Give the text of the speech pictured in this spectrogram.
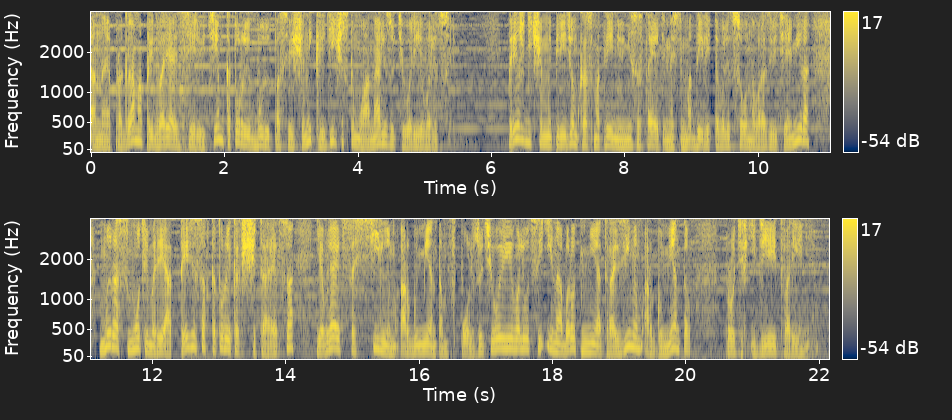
Данная программа предваряет серию тем, которые будут посвящены критическому анализу теории эволюции. Прежде чем мы перейдем к рассмотрению несостоятельности модели эволюционного развития мира, мы рассмотрим ряд тезисов, которые, как считается, являются сильным аргументом в пользу теории эволюции и, наоборот, неотразимым аргументом против идеи творения –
